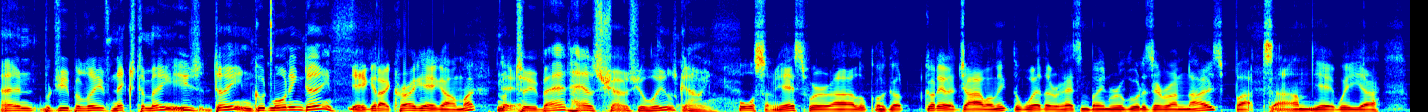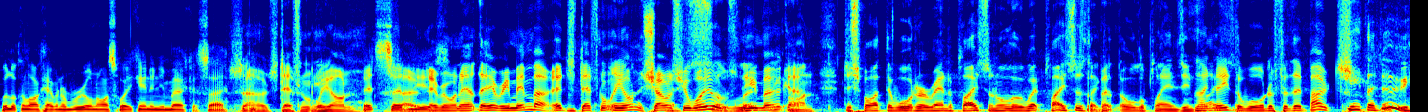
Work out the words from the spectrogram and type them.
And would you believe next to me is Dean. Good morning, Dean. Yeah, g'day, Craig. How you going, mate? Not yeah. too bad. How's shows your wheels going? Awesome. Yes, we're uh, look. I got got out of jail. I think the weather hasn't been real good, as everyone knows. But um, yeah, we uh, we're looking like having a real nice weekend in Numurkah. So So it's definitely on. It certainly so is. Everyone out there, remember, it's definitely on. Show us your wheels, Absolutely Newmarket. on. Despite the water around the place and all the wet places, they've But got all the plans in They place. need the water for their boats. Yeah, they do.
